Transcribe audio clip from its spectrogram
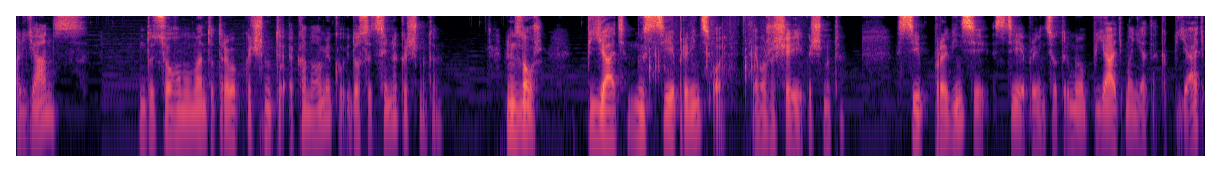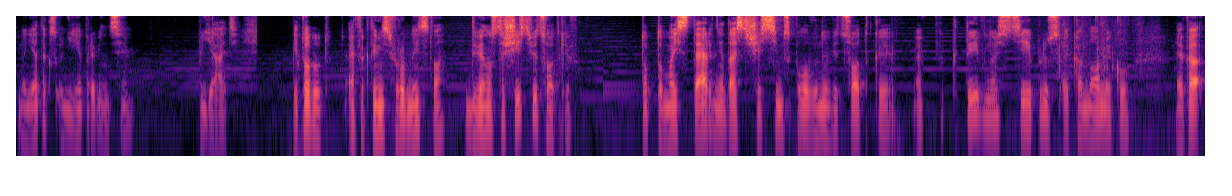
альянс. До цього моменту треба б качнути економіку і досить сильно качнути. Він знову ж, 5. Ми з цієї провінції. Ой, я можу ще її качнути. З цієї провінції, з цієї провінції отримуємо 5 монеток. 5 монеток з однієї провінції. 5. І то тут ефективність виробництва 96%. Тобто майстерня дасть ще 7,5% ефективності, плюс економіку. Яка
